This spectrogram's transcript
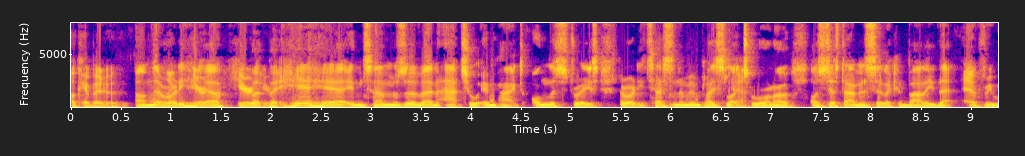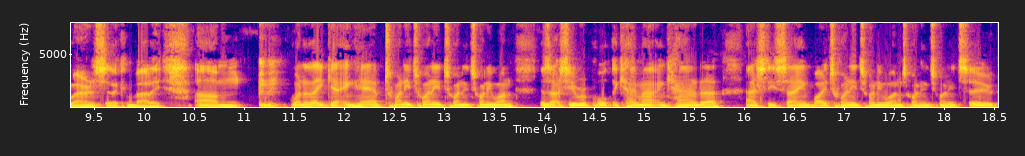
okay but Um, they're already here- here, here, but, here. but here, here, in terms of an actual impact on the streets, they're already testing them in places like Yeah. Toronto. I was just down in Silicon Valley. They're everywhere in Silicon Valley. Um, when are they getting here? 2020, 2021? There's actually a report that came out in Canada actually saying by 2021, 2022,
